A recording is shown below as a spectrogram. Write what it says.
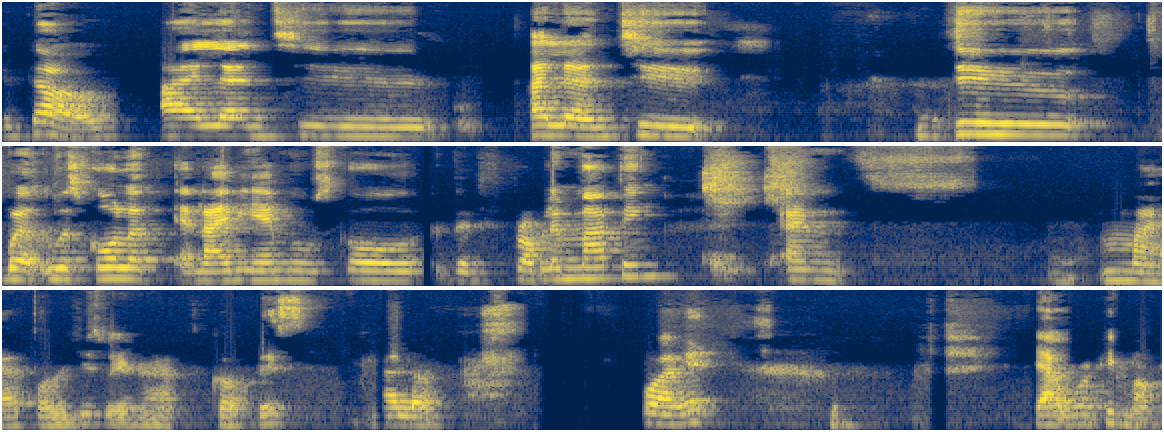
ago, I learned to I learned to do well. It was called an IBM. It was called the problem mapping, and my apologies. We're gonna have to cut this. Love quiet. yeah, working mom.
